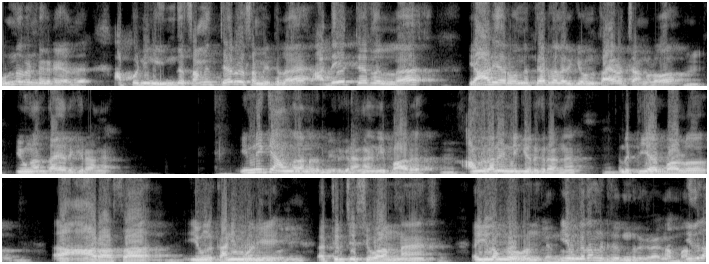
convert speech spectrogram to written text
ஒண்ணு ரெண்டு கிடையாது. அப்ப நீங்க இந்த சமயம் தேர்தல் சமயத்துல அதே தேர்தல்ல யார் யார் வந்து தேர்தல் அறிக்கை வந்து தயாரிச்சாங்களோ. இவங்க தான் தயாரிக்கிறாங்க. இன்னைக்கு அவங்க தானே தம்பி இருக்கிறாங்க. நீ பாரு. அவங்க தானே இன்னைக்கு இருக்கிறாங்க. இந்த டிஆர் பாலு ஆர் ராசா இவங்க கனிமொழி திருச்சி சிவாண்ணன் இளங்கோவன். இவங்க தான் இருந்திருக்கிறாங்க. இதுல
